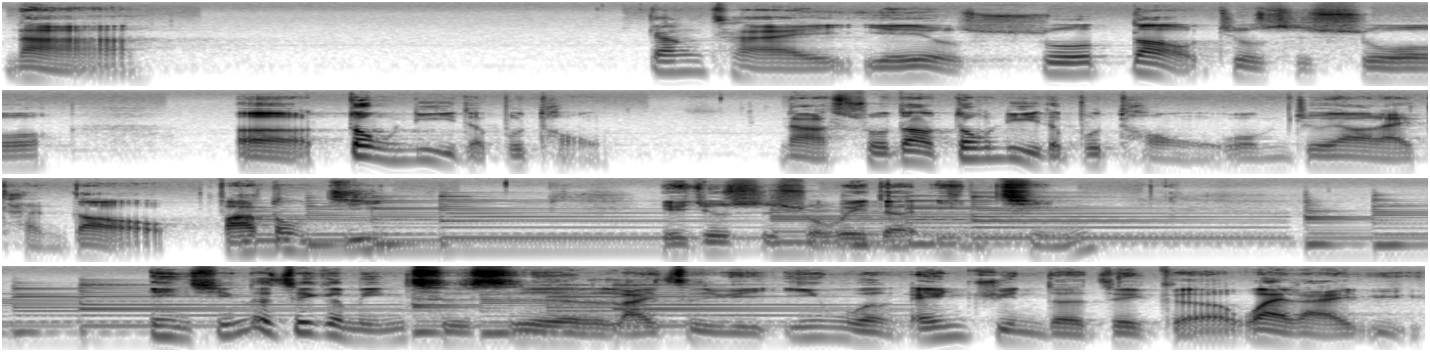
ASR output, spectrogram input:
那。刚才也有说到，就是说，呃，动力的不同。那说到动力的不同，我们就要来谈到发动机，也就是所谓的引擎。引擎的这个名词是来自于英文 engine 的这个外来语。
